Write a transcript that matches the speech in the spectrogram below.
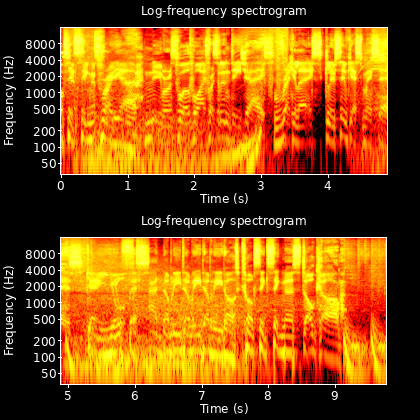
Toxic Sickness Radio. Numerous worldwide resident DJs. Regular exclusive guest mixes. Get your fix at www.toxicsickness.com.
